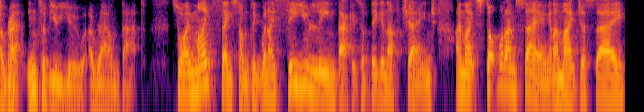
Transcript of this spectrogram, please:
around, right. interview you around that. So I might say something when I see you lean back, it's a big enough change. I might stop what I'm saying and I might just say,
